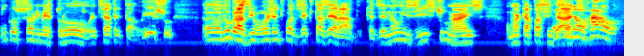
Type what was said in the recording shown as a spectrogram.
em construção de metrô, etc. E tal. Isso, no Brasil, hoje, a gente pode dizer que está zerado. Quer dizer, não existe mais uma capacidade. Esse know-how?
